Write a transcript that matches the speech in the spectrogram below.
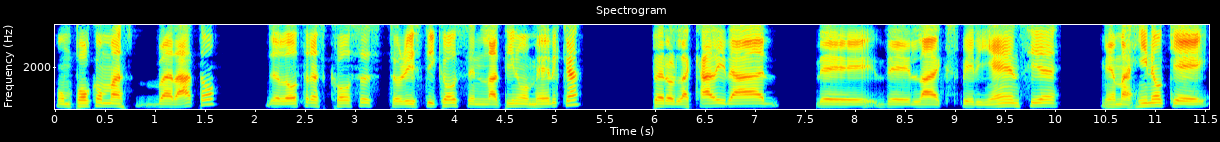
un poco más barato de las otras cosas turísticas en Latinoamérica, pero la calidad de, de la experiencia, me imagino que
